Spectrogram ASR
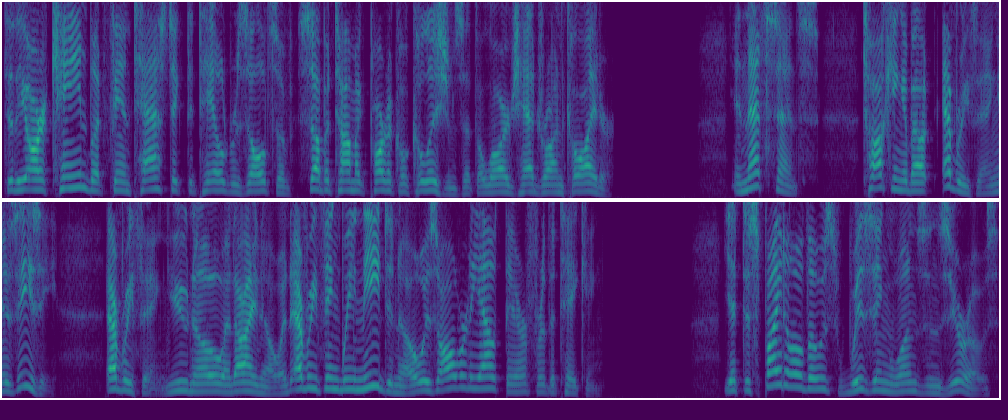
to the arcane but fantastic detailed results of subatomic particle collisions at the Large Hadron Collider. In that sense, talking about everything is easy. Everything you know and I know, and everything we need to know is already out there for the taking. Yet, despite all those whizzing ones and zeros,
